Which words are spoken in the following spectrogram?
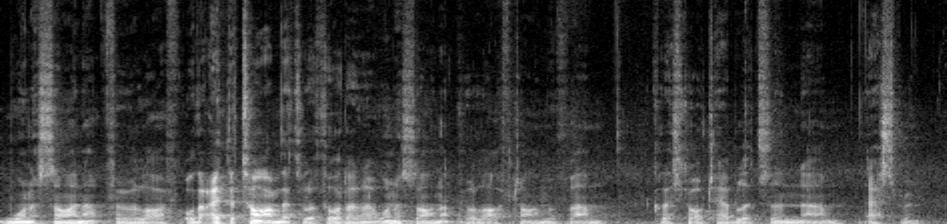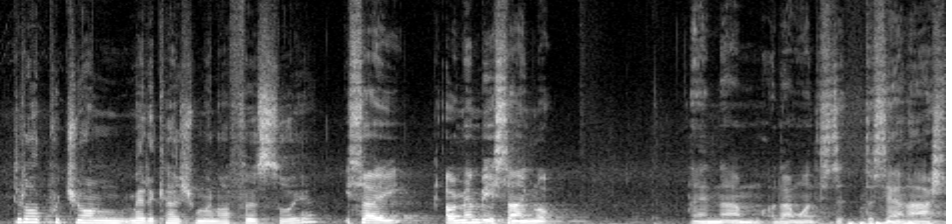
want to sign up for a life. Or at the time, that's what I thought. I don't want to sign up for a lifetime of um, cholesterol tablets and um, aspirin. did I put you on medication when I first saw you? So I remember you saying, look, and um, I don't want this to, to sound harsh.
